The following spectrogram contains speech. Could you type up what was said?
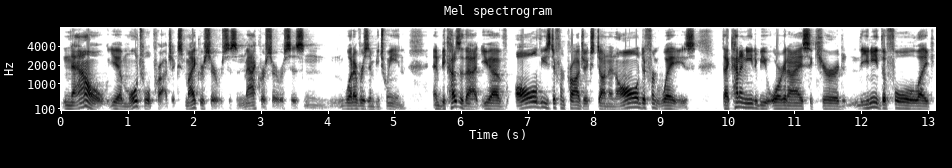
Now you have multiple projects, microservices and macro services and whatever's in between. And because of that, you have all these different projects done in all different ways that kind of need to be organized, secured. You need the full like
